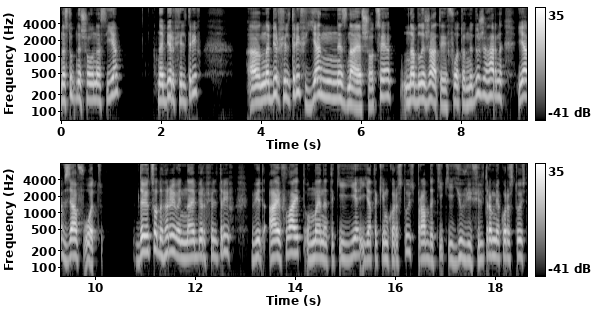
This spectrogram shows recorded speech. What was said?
Наступне, що у нас є, набір фільтрів. Набір фільтрів я не знаю, що це. Наближати фото не дуже гарне. Я взяв от 900 гривень набір фільтрів від iFlight. У мене такий є, я таким користуюсь. Правда, тільки UV-фільтром я користуюсь,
